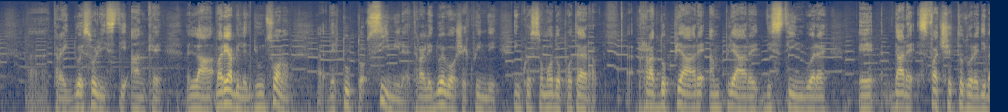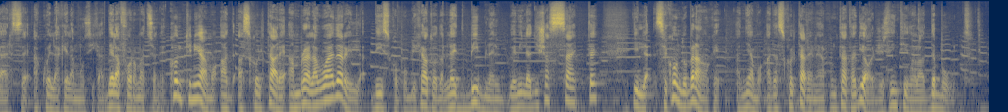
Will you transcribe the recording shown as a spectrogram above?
tra i due solisti anche la variabile di un suono eh, del tutto simile tra le due voci e quindi in questo modo poter eh, raddoppiare, ampliare, distinguere e dare sfaccettature diverse a quella che è la musica della formazione. Continuiamo ad ascoltare Umbrella Weather, il disco pubblicato da Led Bib nel 2017. Il secondo brano che andiamo ad ascoltare nella puntata di oggi si intitola The Boot.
